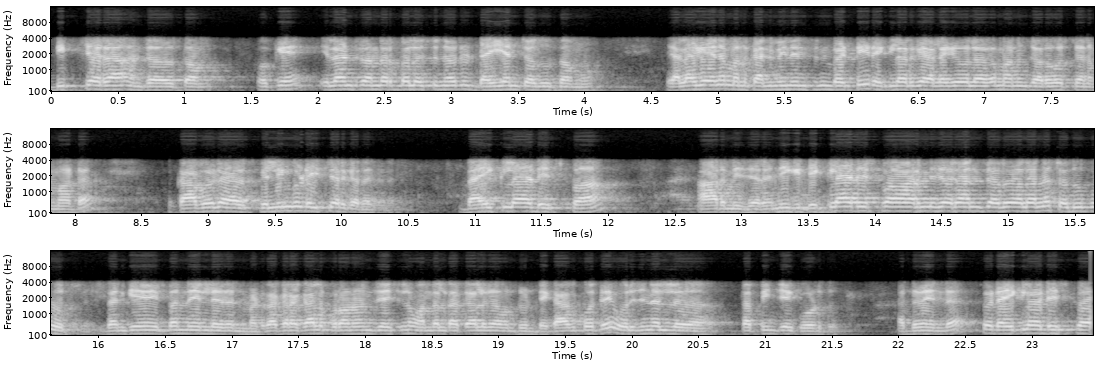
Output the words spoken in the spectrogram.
డిప్చెరా అని చదువుతాం. ఓకే? ఇలాంటి సందర్భాలు వచ్చినప్పుడు డై అని చదువుతాము. ఎలాగైనా మన కన్వీనియన్స్ని బట్టి రెగ్యులర్గా ఎలాగోలాగా మనం చదవచ్చు అనమాట కాబట్టి స్పెల్లింగ్ కూడా ఇచ్చారు కదా అక్కడ డైక్లా డిస్పా ఆర్మిజర్ నీకు డిక్లా డిస్పా ఆర్మిజర్ అని చదవాలన్నా చదువుకోవచ్చు. దానికి ఏ ఇబ్బంది ఏం లేదనమాట రకరకాల ప్రొనౌన్సియేషన్లు వందల రకాలుగా ఉంటుంటాయి. కాకపోతే ఒరిజినల్ తప్పించేయకూడదు. అర్థమైందా? సో డైక్లా డిస్పా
